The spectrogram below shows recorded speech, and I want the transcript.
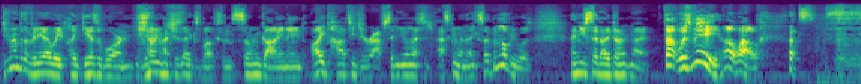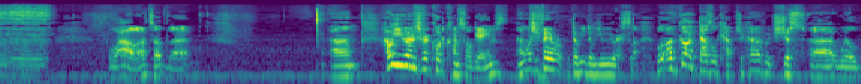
do you remember the video where you played Gears of War on Yamimash's Xbox and some guy named iParty Giraffe sent you a message asking when the next open lobby was? And you said, I don't know. That was me! Oh, wow. That's. Wow, that's up there. Um, how are you going to record console games? And what's your favorite WWE wrestler? Well, I've got a Dazzle capture card, which just uh, will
